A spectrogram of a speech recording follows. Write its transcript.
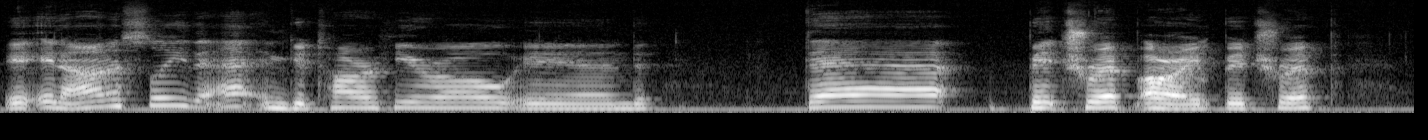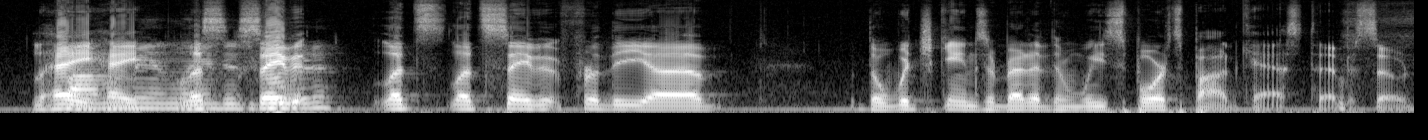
and honestly, that and Guitar Hero and that Bit Trip. All right, Bit Trip. Hey, hey, let's save good. it. Let's let's save it for the uh, the which games are better than Wii Sports podcast episode.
